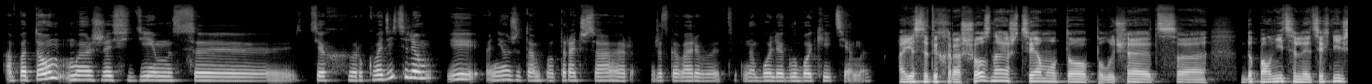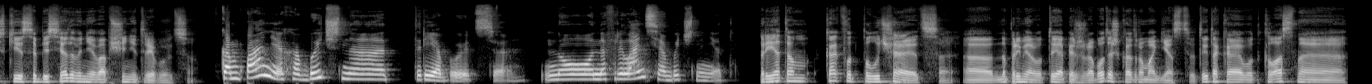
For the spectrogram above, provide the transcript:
а потом мы уже сидим с э, тех руководителем, и они уже там полтора часа разговаривают на более глубокие темы. А если ты хорошо знаешь тему, то, получается, дополнительные технические собеседования вообще не требуются? В компаниях обычно требуются, но на фрилансе обычно нет. При этом, как вот получается, э, например, вот ты опять же работаешь в кадровом агентстве, ты такая вот классная,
